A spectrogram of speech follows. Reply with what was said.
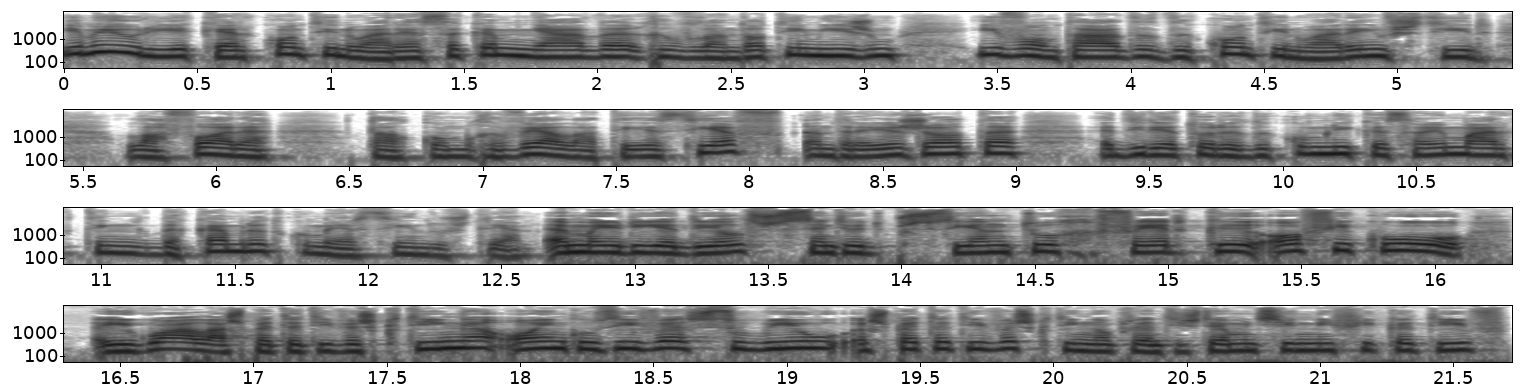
e a maioria quer continuar essa caminhada, revelando otimismo e vontade de continuar a investir lá fora tal como revela a TSF, Andreia Jota, a diretora de Comunicação e Marketing da Câmara de Comércio e Indústria. A maioria deles, 68%, refere que ou ficou igual às expectativas que tinha ou inclusive subiu as expectativas que tinham. Portanto, isto é muito significativo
